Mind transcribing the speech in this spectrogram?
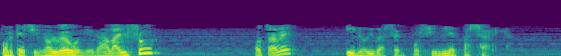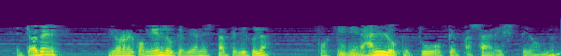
porque si no luego llegaba al sur, otra vez, y no iba a ser posible pasarla. Entonces, yo recomiendo que vean esta película porque verán lo que tuvo que pasar este hombre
